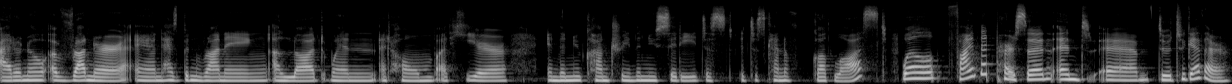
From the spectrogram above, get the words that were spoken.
I don't know, a runner and has been running a lot when at home, but here in the new country, the new city, just it just kind of got lost. Well, find that person and um, do it together.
